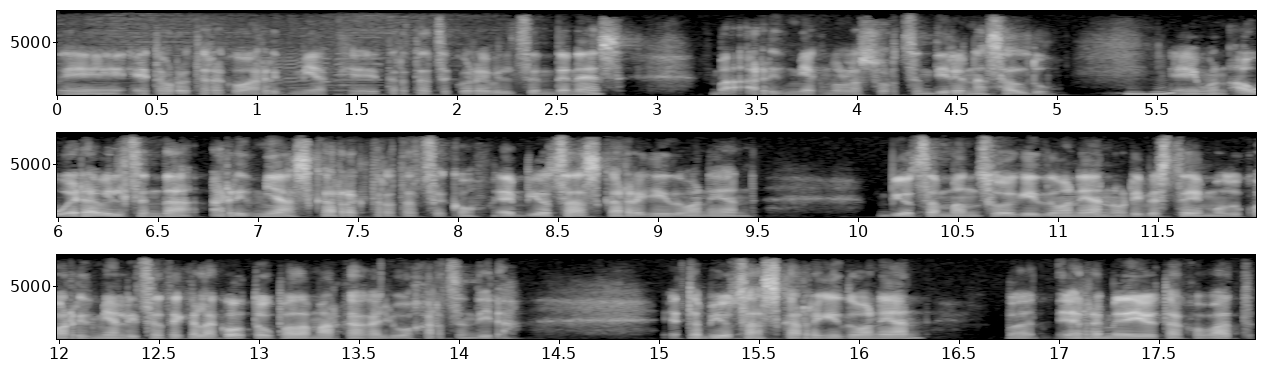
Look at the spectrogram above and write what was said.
e, eta horretarako arritmiak e, tratatzeko erabiltzen denez, ba, arritmiak nola sortzen diren azaldu. Mhm. E, bueno, hau erabiltzen da arritmia azkarrak tratatzeko. E, bihotza azkarregi doanean, bihotza mantzuegi doanean, hori beste moduko arritmia litzatekelako, taupada marka gailua jartzen dira. Eta bihotza azkarregi doanean, ba, erremedioetako bat,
